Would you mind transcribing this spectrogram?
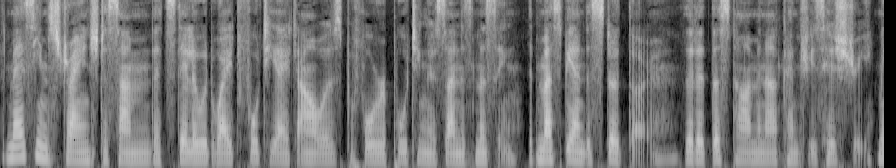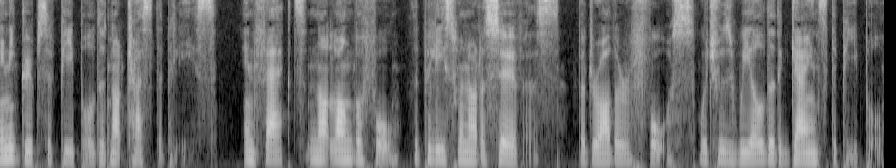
It may seem strange to some that Stella would wait 48 hours before reporting her son as missing. It must be understood, though, that at this time in our country's history, many groups of people did not trust the police. In fact, not long before, the police were not a service, but rather a force which was wielded against the people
